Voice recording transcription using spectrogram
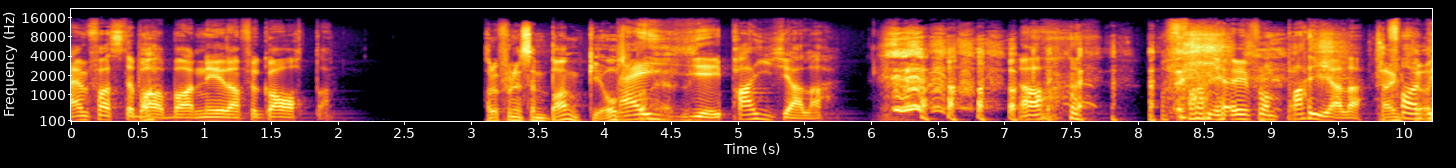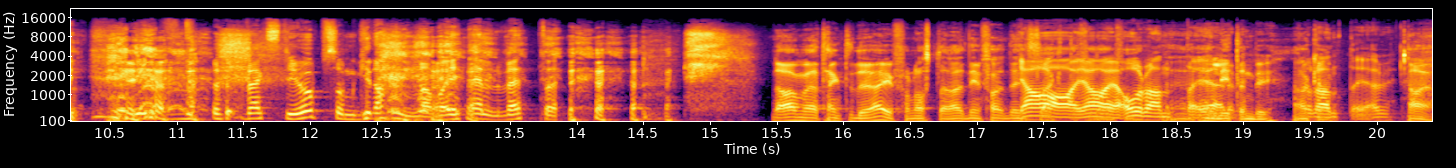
Även fast det Va? var bara nedanför gatan. Har det funnits en bank i Oppland? Nej, i Pajala. ja. Fan, jag är ju från Pajala. Tänk Fan, vi, vi växte ju upp som grannar, vad i helvete. Ja, men jag tänkte du är ju från Oppland. Din, din Ja, ja, ja, Orantajärvi. En liten by. Rantajärvi. Ja, ja.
